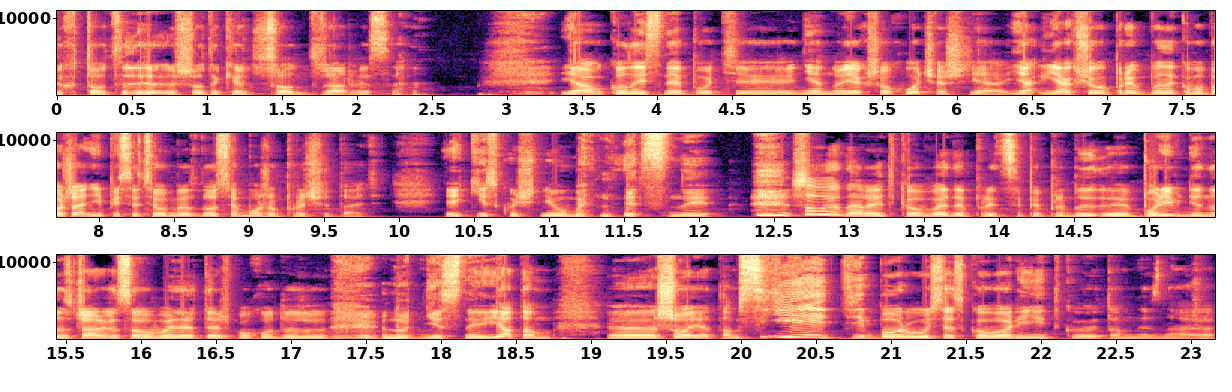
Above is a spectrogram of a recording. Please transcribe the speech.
хто це, що таке сон Джарвіса. Я колись небудь. е, Ні, ну якщо хочеш, я, я, якщо при великому бажанні після цього ми можу прочитати. Які скучні у мене сни. Шалена редька у мене, в принципі, прибли... е, порівняно з Джарвісом, у мене теж, походу, нудні сни. Я там, е, що я там, з Єті боруся сковорідкою, там, не знаю.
